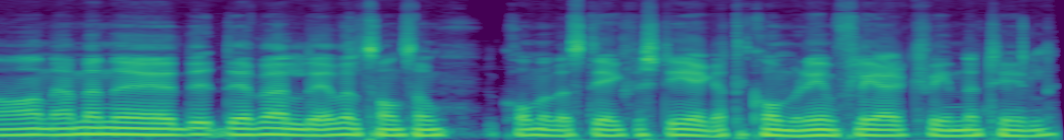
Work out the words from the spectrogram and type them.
Ja, nej men eh, det, det, är väl, det är väl sånt som kommer väl steg för steg, att det kommer in fler kvinnor till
